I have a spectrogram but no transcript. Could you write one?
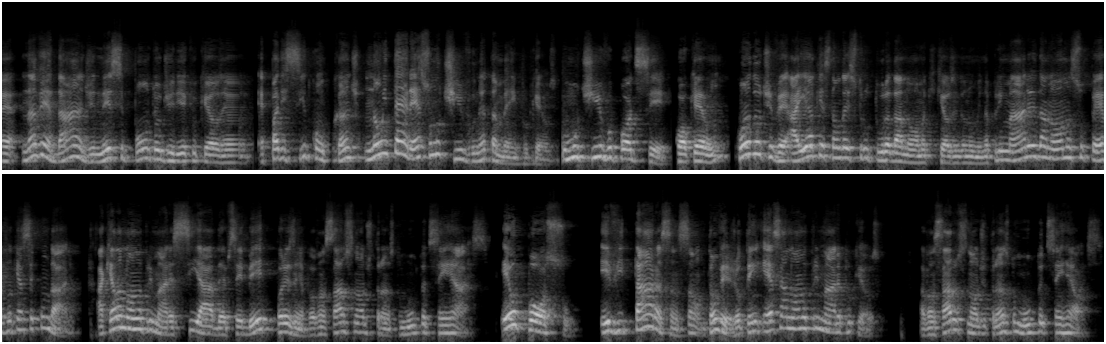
É, na verdade, nesse ponto eu diria que o Kelsen é parecido com o Kant, não interessa o motivo, né, também para o Kelsen. O motivo pode ser qualquer um. Quando eu tiver, aí é a questão da estrutura da norma que Kelsen denomina primária e da norma supérflua que é a secundária. Aquela norma primária, se A deve ser B, por exemplo, avançar o sinal de trânsito, multa de 100 reais. Eu posso evitar a sanção. Então, veja, eu tenho essa é a norma primária para o Kelsen. Avançar o sinal de trânsito, multa de 100 reais.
